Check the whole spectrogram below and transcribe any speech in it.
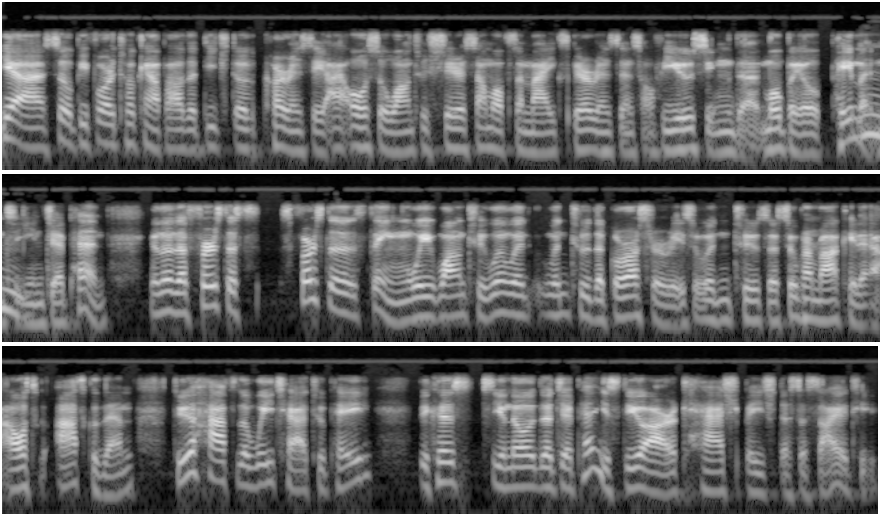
Yeah, so before talking about the digital currency, I also want to share some of the, my experiences of using the mobile payment mm. in Japan. You know, the first first thing we want to when we went to the groceries, went to the supermarket, I also ask them, do you have the WeChat to pay? Because you know the Japan is still our cash-based society,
